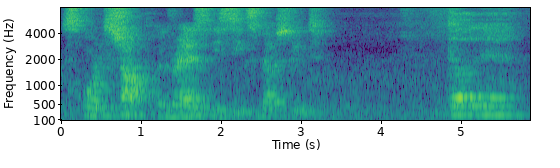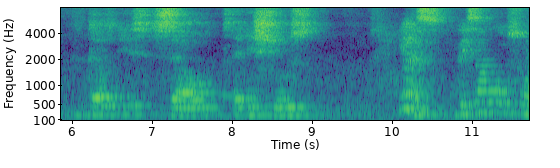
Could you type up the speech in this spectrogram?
Sports Shop address is 6 Bell Street. Does it, does it sell tennis shoes? Yes, they sell clothes for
